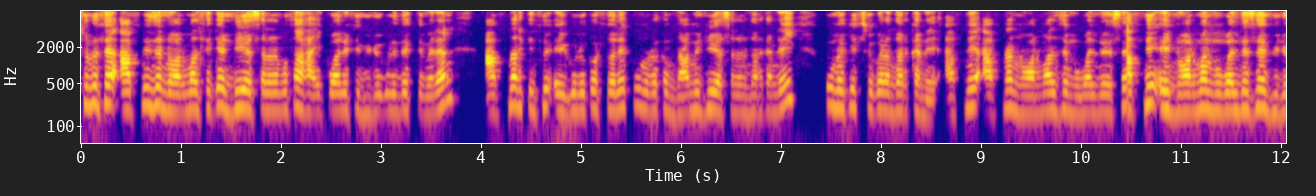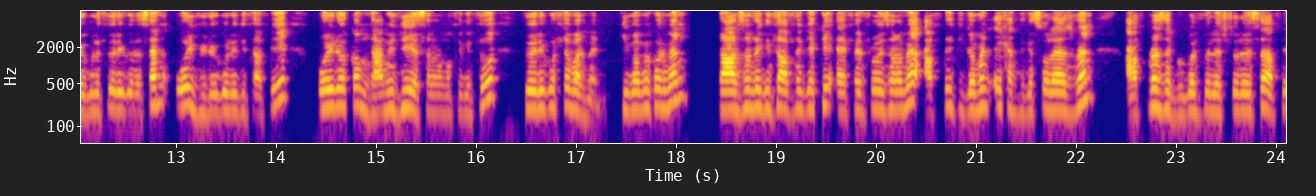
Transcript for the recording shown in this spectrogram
শুরুতে আপনি যে নর্মাল থেকে ডিএসএলআর মতো হাই কোয়ালিটি ভিডিওগুলো দেখতে পেলেন, আপনার কিন্তু এইগুলো করতে হলে কোনো রকম দামি ডিএসএলআর দরকার নেই, কোনো কিছু করার দরকার নেই। আপনি আপনার নর্মাল যে মোবাইল রয়েছে, আপনি এই নর্মাল মোবাইল দিয়ে যে ভিডিওগুলো তৈরি করেছেন, ওই ভিডিওগুলো কিন্তু আপনি ওই রকম দামি ডিএসএলআর মতো কিন্তু তৈরি করতে পারবেন। কীভাবে করবেন? তার জন্য কিন্তু আপনাকে একটি অ্যাপের প্রয়োজন হবে। আপনি কি করবেন? এখান থেকে চলে আসবেন। আপনার যে গুগল প্লে স্টোর রয়েছে, আপনি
